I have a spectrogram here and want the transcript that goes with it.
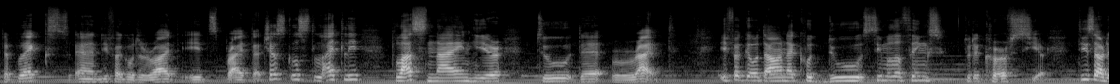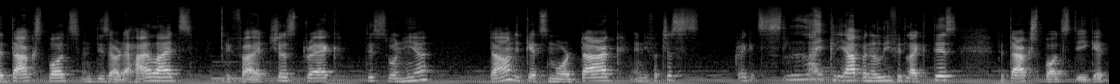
the blacks, and if I go to the right, it's brighter. Just go slightly plus 9 here to the right. If I go down, I could do similar things to the curves here. These are the dark spots and these are the highlights. If I just drag this one here down, it gets more dark. And if I just drag it slightly up and I leave it like this, the dark spots, they get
